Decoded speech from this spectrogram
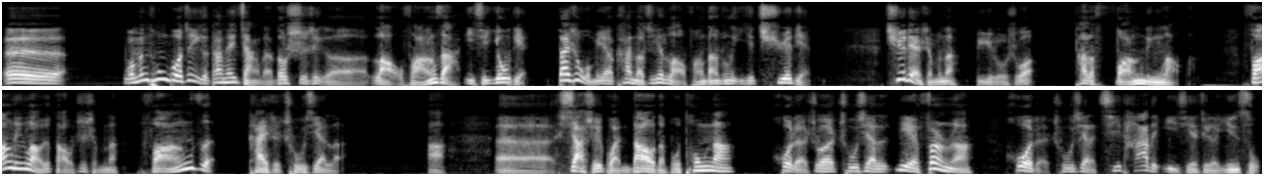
呃。我们通过这个刚才讲的都是这个老房子啊一些优点，但是我们要看到这些老房当中的一些缺点。缺点什么呢？比如说它的房龄老了，房龄老就导致什么呢？房子开始出现了啊，呃下水管道的不通啊，或者说出现裂缝啊，或者出现了其他的一些这个因素，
